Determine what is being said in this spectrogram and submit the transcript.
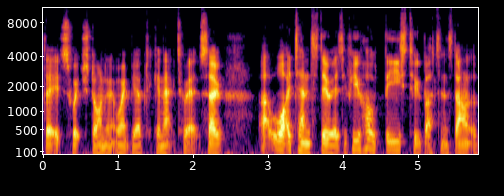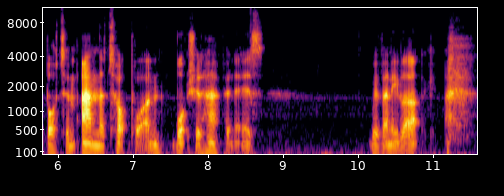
that it's switched on and it won't be able to connect to it. So. Uh, what I tend to do is if you hold these two buttons down at the bottom and the top one, what should happen is, with any luck,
